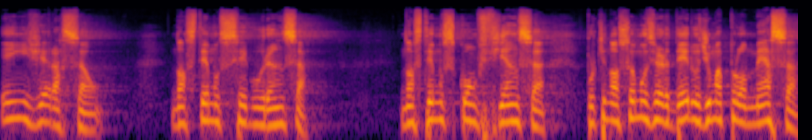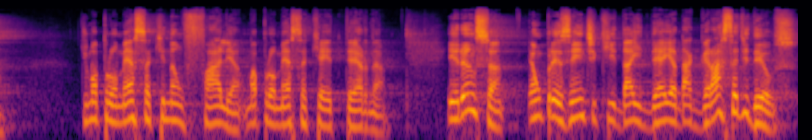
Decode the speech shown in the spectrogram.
em geração, nós temos segurança, nós temos confiança, porque nós somos herdeiros de uma promessa de uma promessa que não falha, uma promessa que é eterna. Herança é um presente que dá a ideia da graça de Deus.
